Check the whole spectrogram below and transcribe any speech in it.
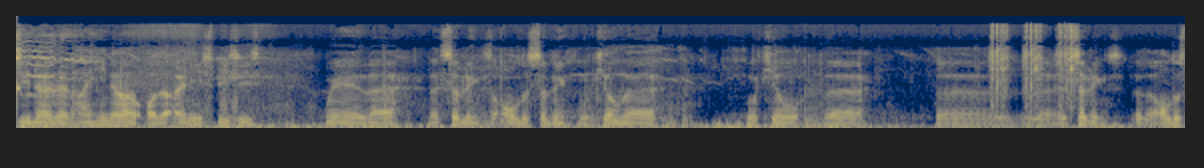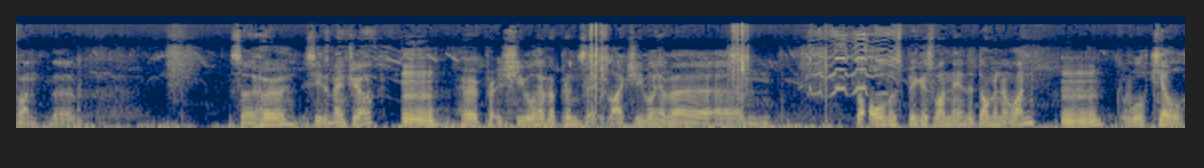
Do you know that hyena are the only species where the, the siblings, the older sibling, will kill the will kill the the, the siblings, the, the, oldest one. The so her, see the matriarch. Mm -hmm. Her, she will have a princess. Like she will have a. Um, the oldest, biggest one there, the dominant one, Mm. will kill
